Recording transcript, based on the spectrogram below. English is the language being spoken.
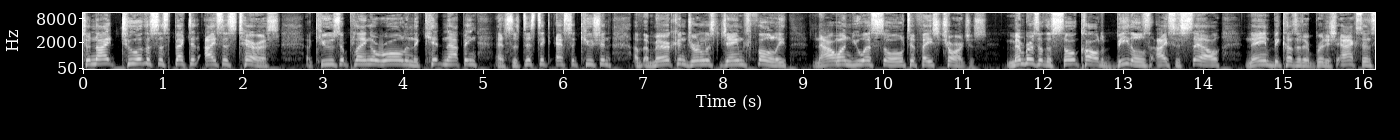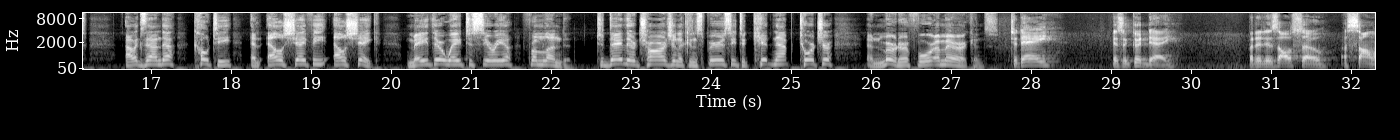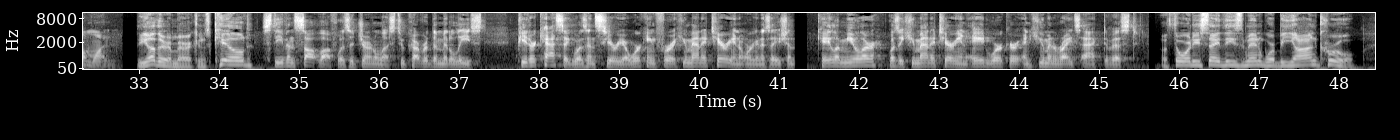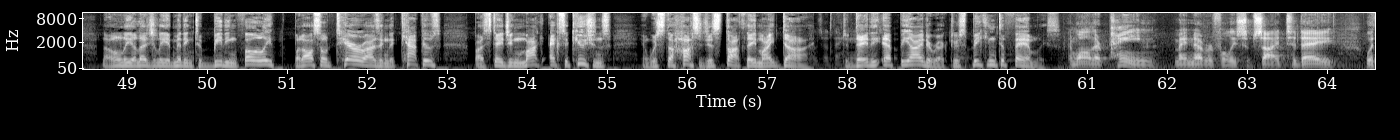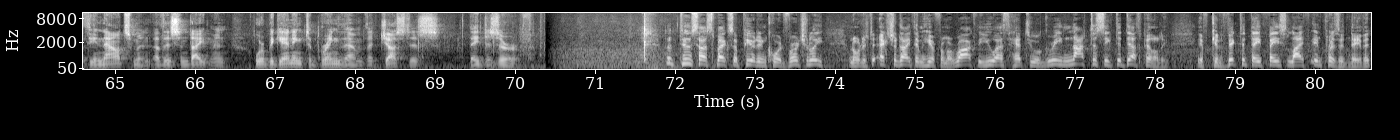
Tonight, two of the suspected ISIS terrorists accused of playing a role in the kidnapping and sadistic execution of American journalist James Foley, now on U.S. soil to face charges. Members of the so called Beatles ISIS cell, named because of their British accents, Alexanda Kotey and El Shafi El Sheikh, made their way to Syria from London. Today, they're charged in a conspiracy to kidnap, torture, and murder four Americans. Today is a good day but it is also a solemn one. The other Americans killed Steven Sotloff was a journalist who covered the Middle East. Peter Kassig was in Syria working for a humanitarian organization. Kayla Mueller was a humanitarian aid worker and human rights activist. Authorities say these men were beyond cruel, not only allegedly admitting to beating Foley, but also terrorizing the captives by staging mock executions in which the hostages thought they might die. Today, the FBI director speaking to families. And while their pain may never fully subside, today, with the announcement of this indictment, we're beginning to bring them the justice they deserve. The two suspects appeared in court virtually. In order to extradite them here from Iraq, the U.S. had to agree not to seek the death penalty. If convicted, they face life in prison, David.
